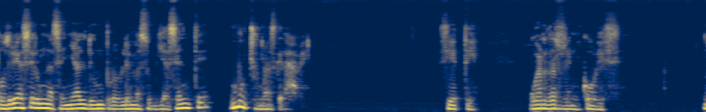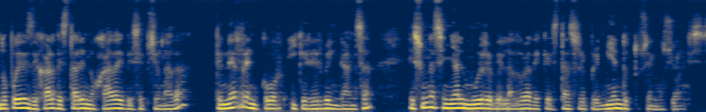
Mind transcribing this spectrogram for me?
podría ser una señal de un problema subyacente mucho más grave. 7. Guardas rencores. ¿No puedes dejar de estar enojada y decepcionada? Tener rencor y querer venganza es una señal muy reveladora de que estás reprimiendo tus emociones.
